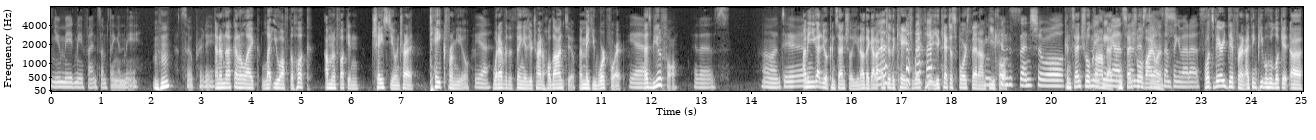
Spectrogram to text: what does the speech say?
You made me find something in me. Mm-hmm. That's so pretty. And I'm not gonna like let you off the hook. I'm gonna fucking chase you and try to take from you Yeah. whatever the thing is you're trying to hold on to and make you work for it. Yeah. That's beautiful. It is. Oh, dude. I mean, you got to do it consensually. You know, they got to enter the cage with you. You can't just force that on people. consensual. Consensual combat, consensual violence. Something about us. Well, it's very different. I think people who look at, uh,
